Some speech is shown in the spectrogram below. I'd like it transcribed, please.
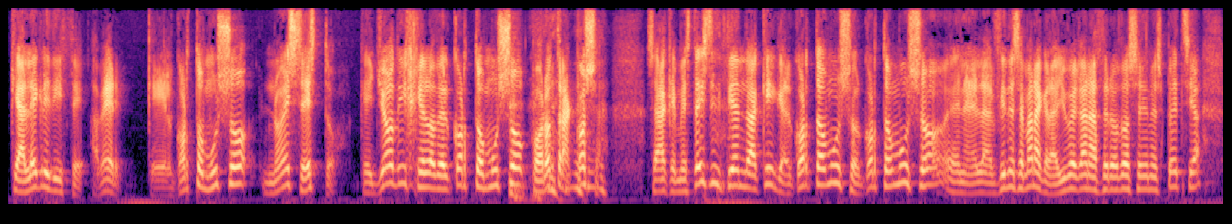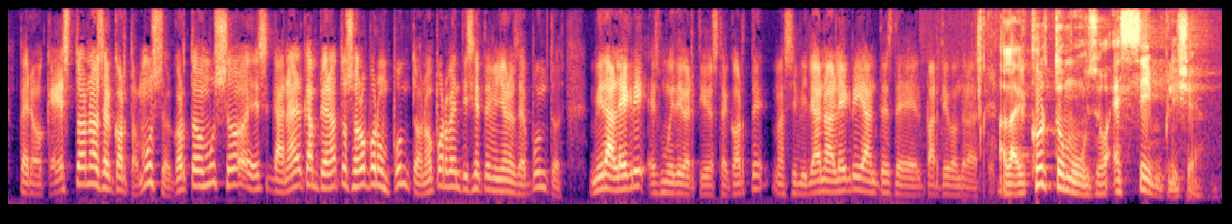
que Alegri dice, a ver, que el corto muso no es esto, que yo dije lo del corto muso por otra cosa. O sea, que me estáis diciendo aquí que el corto muso, el corto muso, en el, fin de semana que la Juve gana 0-2 en Spezia, pero que esto no es el corto muso. El corto muso es ganar el campeonato solo por un punto, no por 27 millones de puntos. Mira Allegri, es muy divertido este corte. Massimiliano Allegri antes del partido contra la Spezia. Allora, il cortomuso è semplice.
